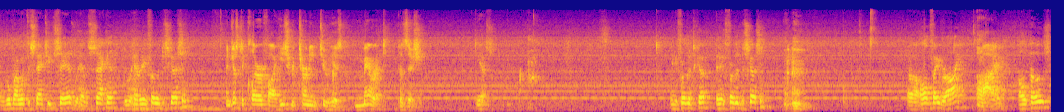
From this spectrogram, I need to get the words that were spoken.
and go by what the statute says. We have a second. Do we have any further discussion? And just to clarify, he's returning to his merit position. Yes. Any further, any further discussion? Uh, All in favor, aye? Aye. All opposed?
